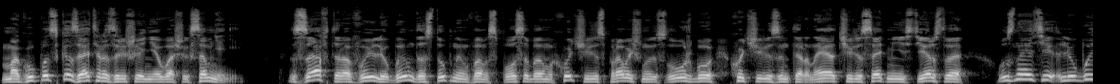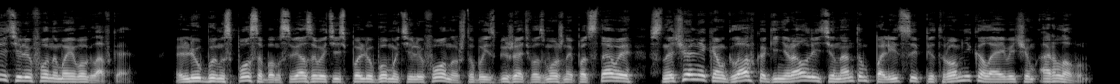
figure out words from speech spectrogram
Могу подсказать разрешение ваших сомнений. Завтра вы любым доступным вам способом, хоть через справочную службу, хоть через интернет, через сайт министерства, узнаете любые телефоны моего главка. Любым способом связывайтесь по любому телефону, чтобы избежать возможной подставы с начальником главка генерал-лейтенантом полиции Петром Николаевичем Орловым.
